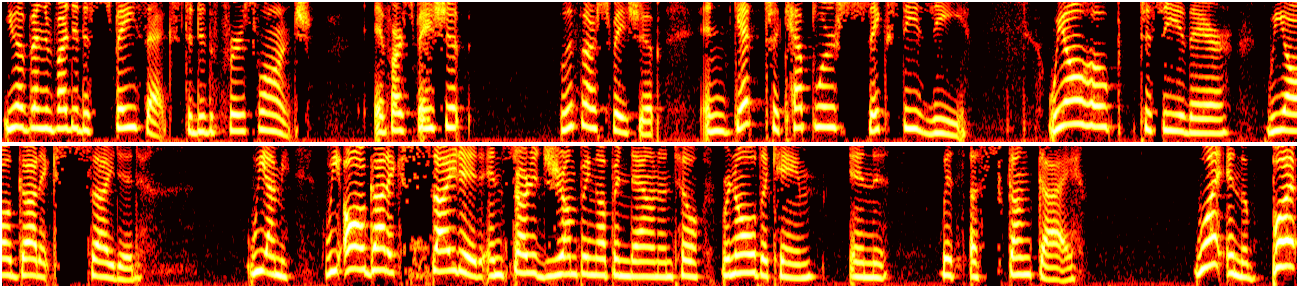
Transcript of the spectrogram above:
You have been invited to SpaceX to do the first launch. If our spaceship, with our spaceship, and get to Kepler 60Z. We all hope to see you there. We all got excited. We, I mean, we all got excited and started jumping up and down until Ronaldo came in with a skunk eye. What in the butt?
